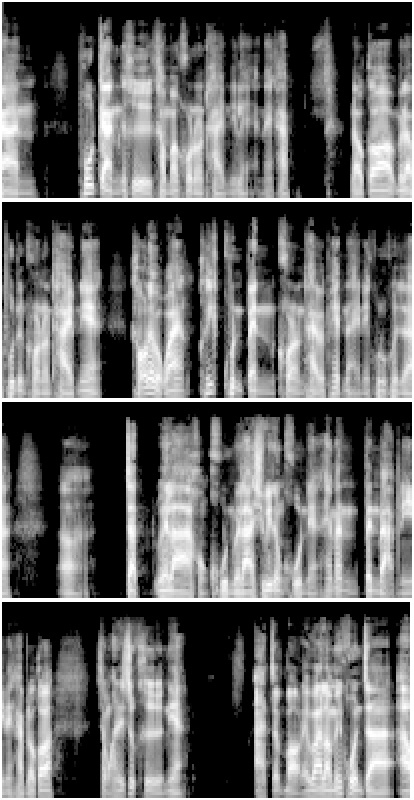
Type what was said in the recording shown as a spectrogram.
การพูดกันก็คือคำว่า chronotype นี่แหละนะครับแล้วก็เวลาพูดถึง chronotype เนี่ยเขาเลยบอกว่าเฮ้ยคุณเป็น chronotype ประเภทไหนเนี่ยคุณควรจะจัดเวลาของคุณเวลาชีวิตของคุณเนี่ยให้มันเป็นแบบนี้นะครับ แล้วก็สำคัญที่สุดคือเนี่ย อาจจะบอกได้ว่าเราไม่ควรจะเอา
